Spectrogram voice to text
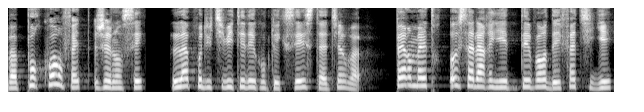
bah, pourquoi en fait j'ai lancé la productivité décomplexée, c'est-à-dire bah, permettre aux salariés débordés, fatigués,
